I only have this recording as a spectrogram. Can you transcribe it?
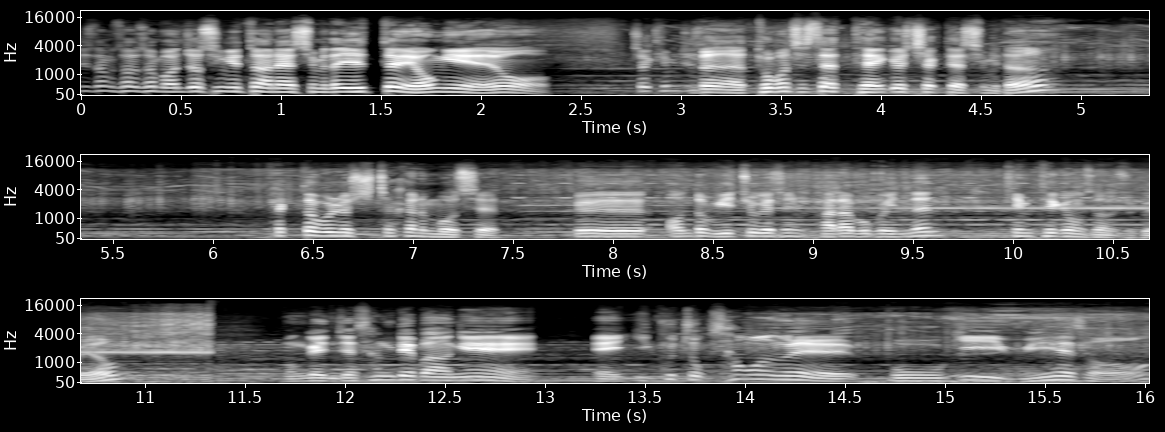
김지성 선수 먼저 승리 따냈습니다. 1대 0이에요. 자, 김지성 네, 두 번째 세트 대결 시작됐습니다. 팩W 시작하는 모습. 그 언덕 위쪽에서 지금 바라보고 있는 김태경 선수고요. 뭔가 이제 상대방의 예, 입구 쪽 상황을 보기 위해서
